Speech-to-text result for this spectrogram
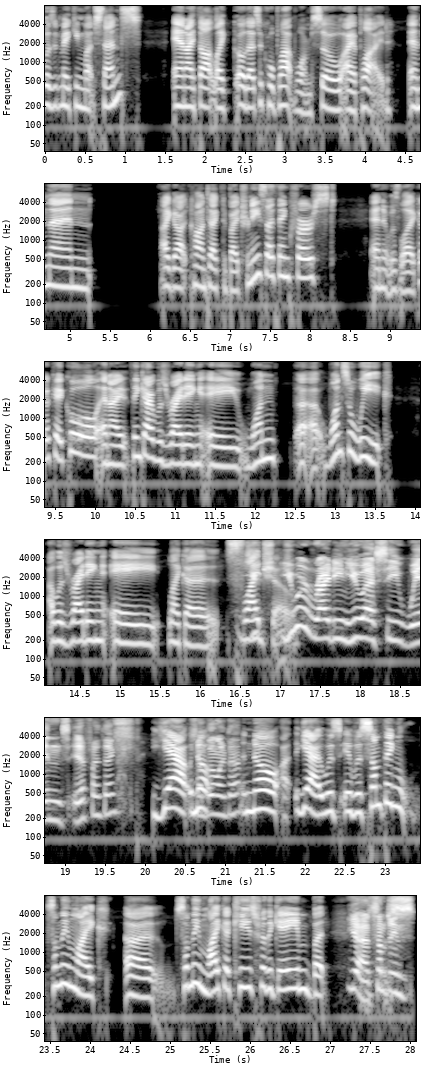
wasn't making much sense. And I thought, like, oh, that's a cool platform. So I applied. And then I got contacted by Trinice, I think, first, and it was like, okay, cool. And I think I was writing a one uh, once a week. I was writing a like a slideshow. You were writing USC wins if I think. Yeah, no, like that? No, uh, yeah, it was it was something something like uh something like a keys for the game, but Yeah, something s-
